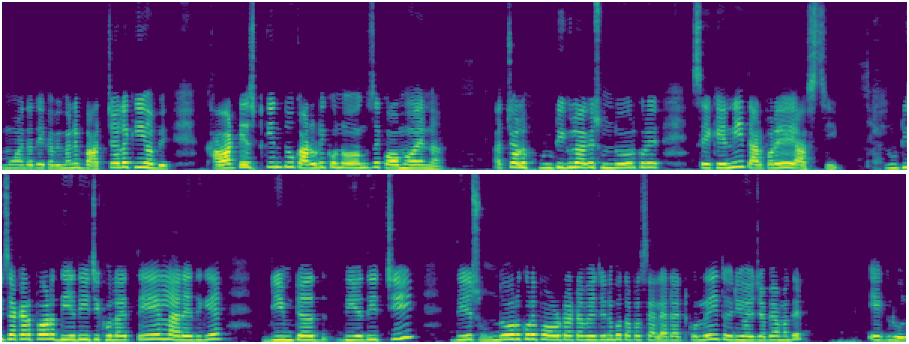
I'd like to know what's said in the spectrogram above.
ময়দা দিয়ে খাবি। মানে বাচ্চা হলে কী হবে? খাওয়ার টেস্ট কিন্তু কারোরই কোনো অংশে কম হয় না। আর চলো, রুটিগুলো আগে সুন্দর করে সেঁকে নিই, তারপরে আসছি। রুটি সেকার পর দিয়ে দিয়েছি খোলায় তেল, আর এদিকে ডিমটা দিয়ে দিচ্ছি, দিয়ে সুন্দর করে পরোটাটা ভেজে নেব, তারপর স্যালাড অ্যাড করলেই তৈরি হয়ে যাবে আমাদের এগ রোল।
